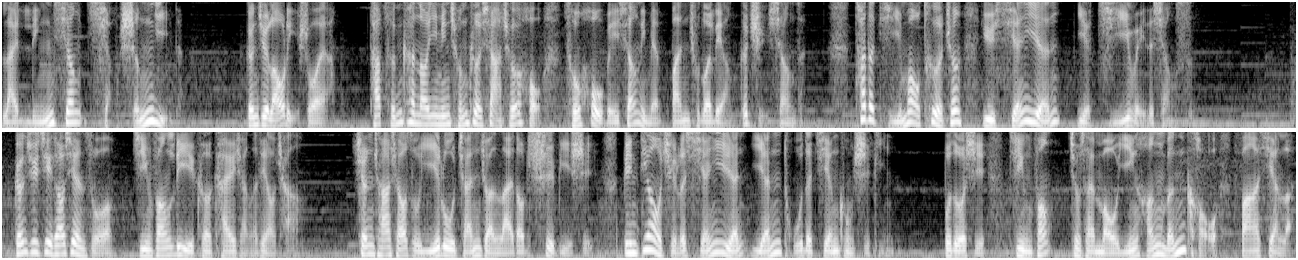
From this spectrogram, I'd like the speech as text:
来临湘抢生意的。根据老李说呀。他曾看到一名乘客下车后，从后备箱里面搬出了两个纸箱子，他的体貌特征与嫌疑人也极为的相似。根据这条线索，警方立刻开展了调查。侦查小组一路辗转来到了赤壁市，并调取了嫌疑人沿途的监控视频。不多时，警方就在某银行门口发现了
